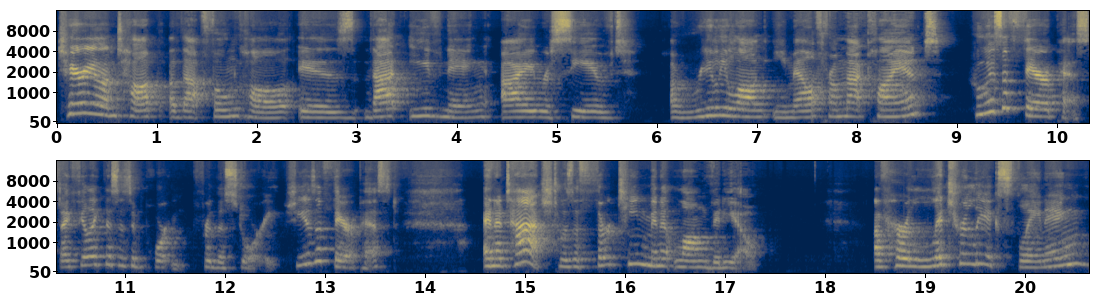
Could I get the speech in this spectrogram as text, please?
cherry on top of that phone call is that evening, I received a really long email from that client who is a therapist. I feel like this is important for the story. She is a therapist. And attached was a 13 minute long video of her literally explaining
